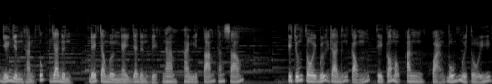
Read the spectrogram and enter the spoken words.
giữ gìn hạnh phúc gia đình để chào mừng Ngày Gia đình Việt Nam 28 tháng 6. Khi chúng tôi bước ra đến cổng thì có một anh khoảng 40 tuổi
